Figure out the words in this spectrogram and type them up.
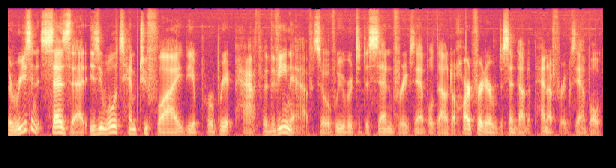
The reason it says that is it will attempt to fly the appropriate path for the VNAV. So if we were to descend, for example, down to Hartford or descend down to Penna, for example,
